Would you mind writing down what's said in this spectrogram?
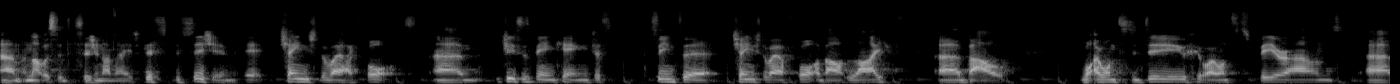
Um, and that was the decision I made. This decision, it changed the way I thought. Um, Jesus being king just seemed to change the way I thought about life, uh, about what I wanted to do, who I wanted to be around, uh,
